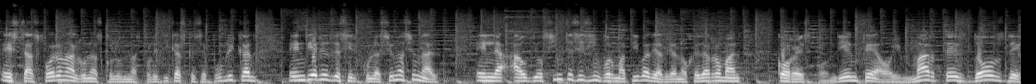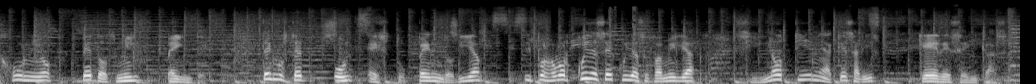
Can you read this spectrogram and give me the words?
Estas fueron algunas columnas políticas que se publican en diarios de circulación nacional en la audiosíntesis informativa de Adrián Ojeda Román, correspondiente a hoy martes 2 de junio de 2020. Tenga usted un estupendo día y por favor cuídese, cuida a su familia. Si no tiene a qué salir, quédese en casa.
